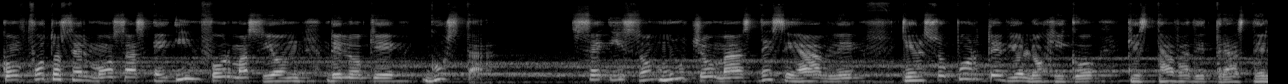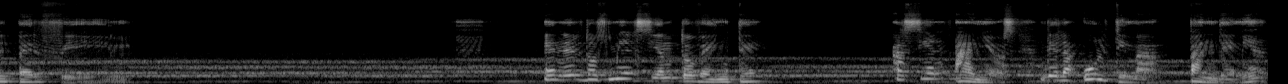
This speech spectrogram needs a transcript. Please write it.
con fotos hermosas e información de lo que gusta, se hizo mucho más deseable que el soporte biológico que estaba detrás del perfil. En el 2120, a 100 años de la última pandemia,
